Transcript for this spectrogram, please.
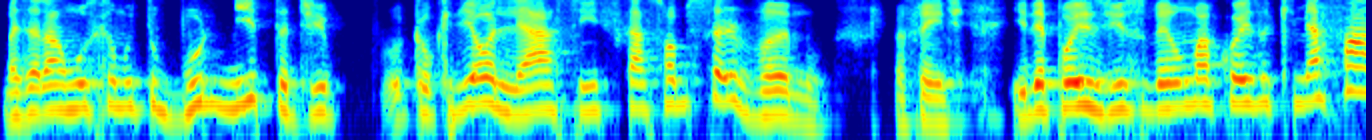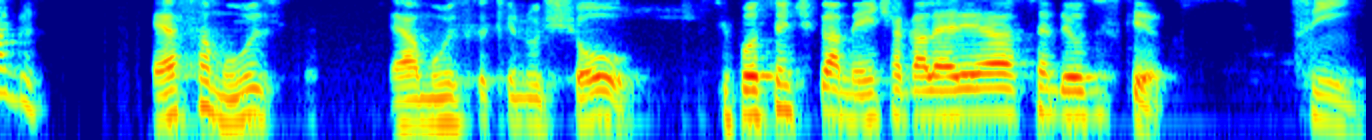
mas era uma música muito bonita de que eu queria olhar assim e ficar só observando na frente. E depois disso vem uma coisa que me afaga. Essa música é a música que no show, se fosse antigamente, a galera ia acender os isqueiros. Sim.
